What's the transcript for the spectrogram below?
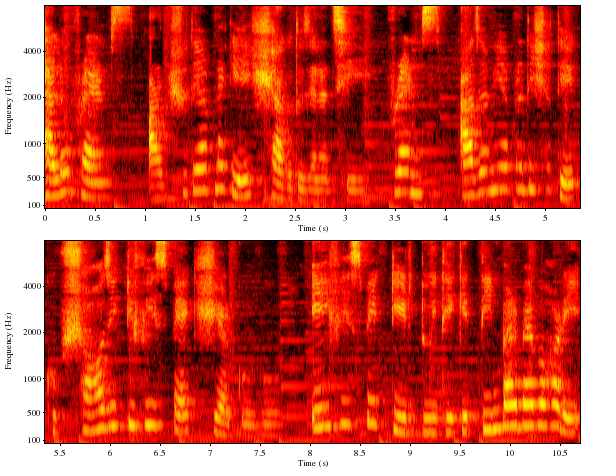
হ্যালো ফ্রেন্ডস আরশুতে আপনাকে স্বাগত জানাচ্ছি। ফ্রেন্ডস, আজ আমি আপনাদের সাথে খুব সহজ একটি ফেস প্যাক শেয়ার করব। এই ফেস প্যাকটির দুই থেকে তিনবার ব্যবহারে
